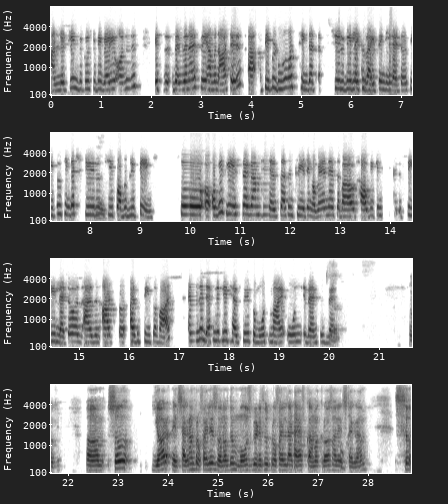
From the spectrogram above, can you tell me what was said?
hand lettering. Because to be very honest, it's when I say I'm an artist, uh, people do not think that she'll be like writing letters. People think that she'll she probably paints. So uh, obviously, Instagram helps us in creating awareness about how we can see letters as an art, uh, as a piece of art, and then definitely it helps me promote my own events as well. Okay. Um, so your Instagram profile is one of the most beautiful profile that I have come across on Instagram. So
